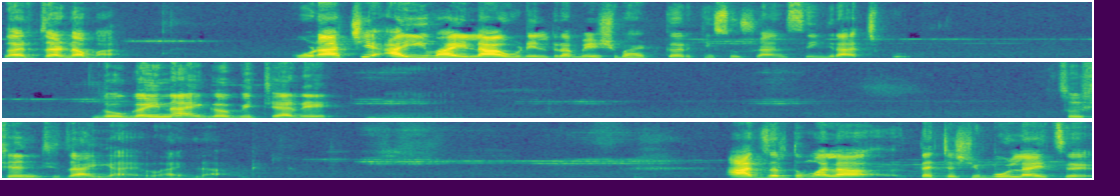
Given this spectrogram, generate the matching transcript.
घरचा डबा. कुणाची आई व्हायला आवडेल रमेश भाटकर की सुशांत सिंग राजपूत? दोघही नाही ग बिचारे. सुशांतचीच आई आहे व्हायला आवडेल आज जर तुम्हाला त्याच्याशी बोलायचंय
